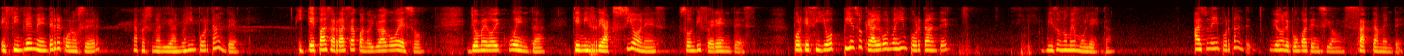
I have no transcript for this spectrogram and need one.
es simplemente reconocer la personalidad no es importante. ¿Y qué pasa, raza, cuando yo hago eso? Yo me doy cuenta que mis reacciones son diferentes. Porque si yo pienso que algo no es importante, a mí eso no me molesta. Ah, eso no es importante. Yo no le pongo atención, exactamente.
